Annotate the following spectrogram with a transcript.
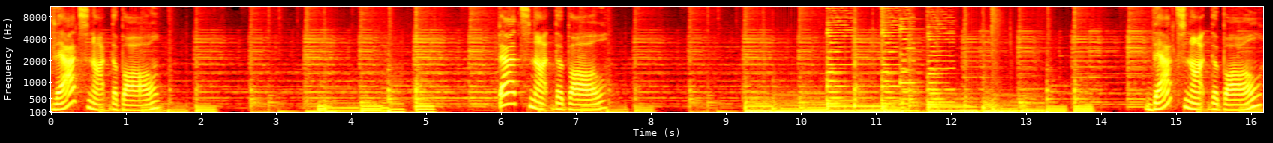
That's not the ball. That's not the ball. That's not the ball.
